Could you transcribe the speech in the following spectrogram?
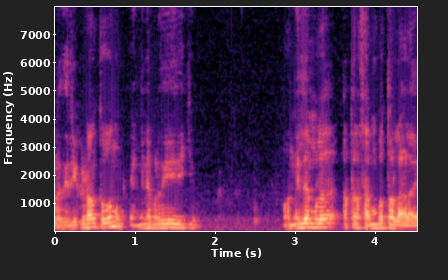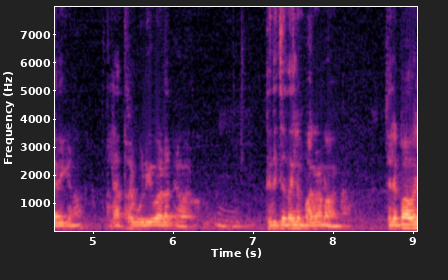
പ്രതികരിക്കണം തോന്നും. എങ്ങനെ പ്രതികരിക്കും? ഒന്നിൽ നമ്മൾ അത്ര സമ്പത്തുള്ള ആളായിരിക്കണം. അല്ല അത്ര പിടിപാടൊക്കെ വേണം തിരിച്ചെന്തെങ്കിലും പറയണമെന്ന് ചിലപ്പോൾ അവർ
